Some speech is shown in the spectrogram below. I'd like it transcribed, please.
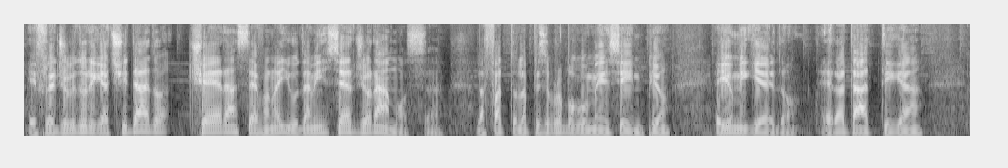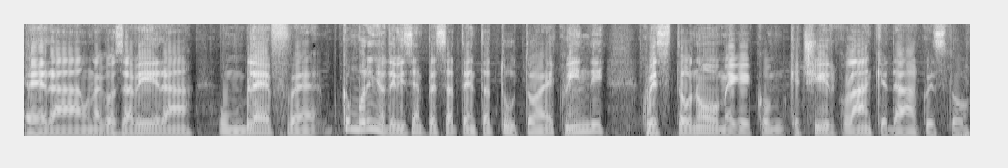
e fra i giocatori che ha citato c'era, Stefano aiutami, Sergio Ramos. L'ha, fatto, l'ha preso proprio come esempio e io mi chiedo, era tattica? Era una cosa vera? Un blef? Con Mourinho devi sempre stare attento a tutto e eh? quindi questo nome che, che circola anche da questo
